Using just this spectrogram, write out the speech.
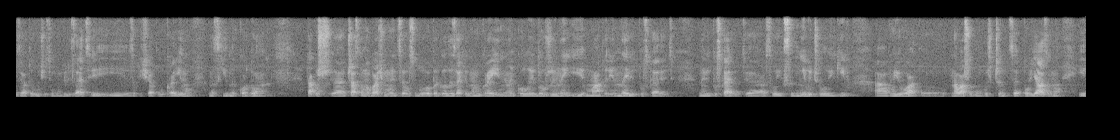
взяти участь у мобілізації і захищати Україну на східних кордонах. Також е, часто ми бачимо, і це особливо приклади Західної України, коли дружини і матері не відпускають, не відпускають е, своїх синів і чоловіків воювати. На вашу думку, з чим це пов'язано, і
